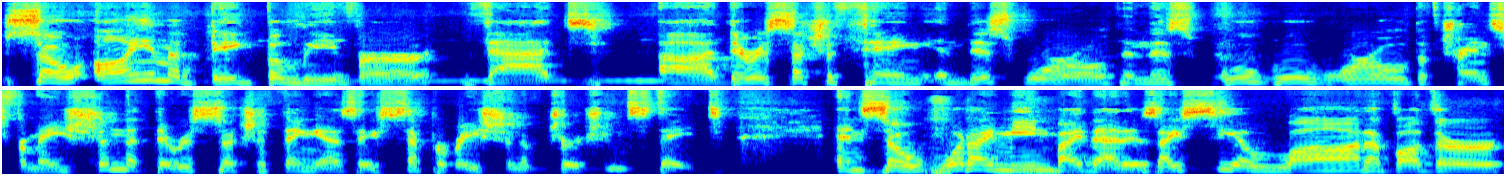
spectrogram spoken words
so i am a big believer that uh, there is such a thing in this world in this woo woo world of transformation that there is such a thing as a separation of church and state and so, what I mean by that is, I see a lot of other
